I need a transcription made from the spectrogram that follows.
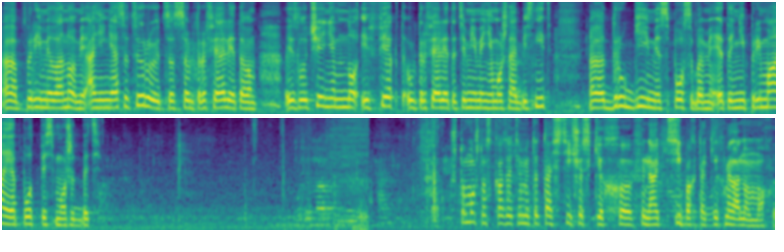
э, при меланоме, они не ассоциируются с ультрафиолетовым излучением, но эффект ультрафиолета, тем не менее, можно объяснить э, другими способами. Это не прямая подпись, может быть. Что можно сказать о метастатических э, фенотипах таких меланомах?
